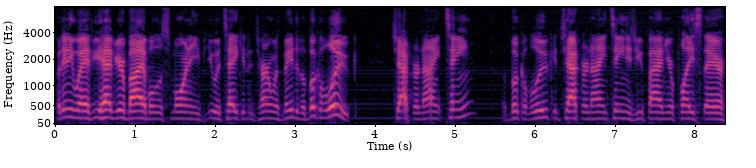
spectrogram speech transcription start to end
But anyway, if you have your Bible this morning, if you would take it and turn with me to the book of Luke, chapter 19. The book of Luke in chapter 19, as you find your place there.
